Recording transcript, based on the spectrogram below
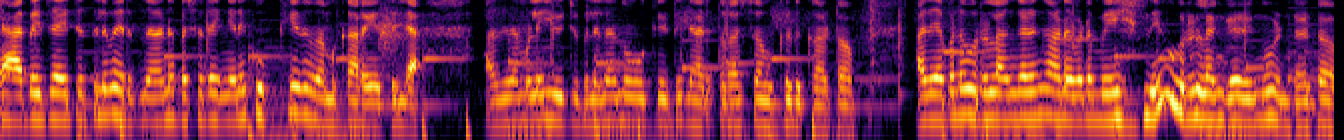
ക്യാബേജ് ഐറ്റത്തിൽ വരുന്നതാണ്. പക്ഷേ അതെങ്ങനെ കുക്ക് ചെയ്യുന്നത് നമുക്കറിയത്തില്ല. അത് നമ്മൾ യൂട്യൂബിലെല്ലാം നോക്കിയിട്ട് ഇനി അടുത്ത പ്രാവശ്യം നമുക്ക് എടുക്കാം കേട്ടോ. അതേപോലെ ഉരുളൻകിഴങ്ങാണ് ഇവിടെ മെയിൻ ഉരുളൻകിഴങ്ങും ഉണ്ട് കേട്ടോ.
